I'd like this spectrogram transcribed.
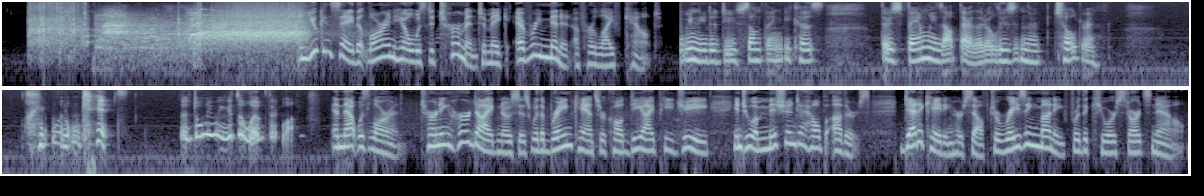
And you can say that Lauren Hill was determined to make every minute of her life count. We need to do something because there's families out there that are losing their children, like little kids that don't even get to live their life. And that was Lauren turning her diagnosis with a brain cancer called DIPG into a mission to help others, dedicating herself to raising money for The Cure Starts Now.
